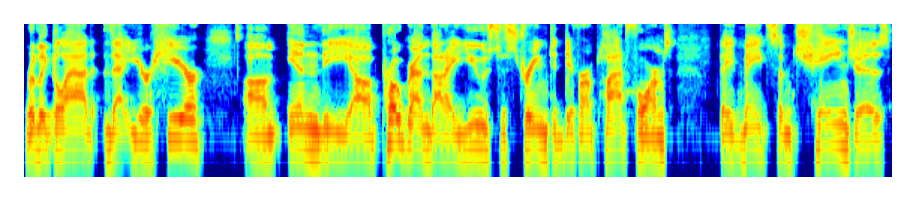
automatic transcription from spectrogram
Really glad that you're here. Um, in the uh, program that I use to stream to different platforms, they've made some changes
